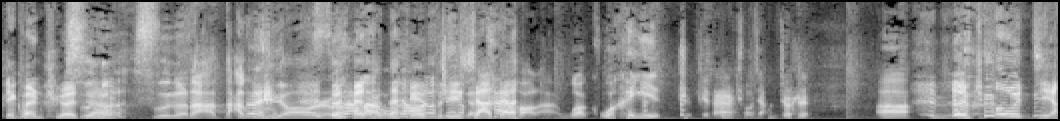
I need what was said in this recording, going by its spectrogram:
这款车型，斯柯斯柯达大公交是斯吧？柯达大公交可以自己这个下单太好了，我我可以给大家抽奖，就是啊、抽奖，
